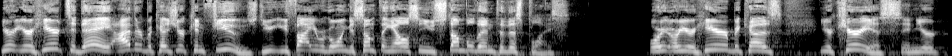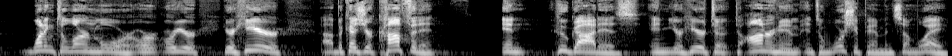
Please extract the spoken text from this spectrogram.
You're, you're here today either because you're confused. You, you thought you were going to something else and you stumbled into this place. Or, or you're here because you're curious and you're wanting to learn more. Or, or you're, you're here uh, because you're confident in who God is and you're here to, to honor Him and to worship Him in some way.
